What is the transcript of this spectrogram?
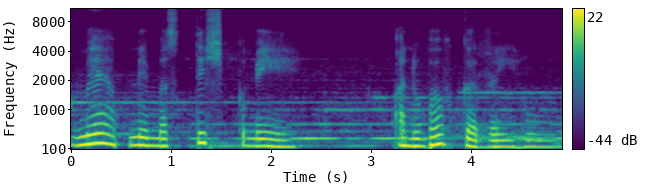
मैं अपने मस्तिष्क में अनुभव कर रही हूँ।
